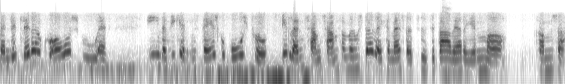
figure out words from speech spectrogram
man lidt lettere kunne overskue, at en af weekendens dage skulle bruges på et eller andet samme sammen, for man vil stadigvæk have masser af tid til bare at være derhjemme og komme sig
